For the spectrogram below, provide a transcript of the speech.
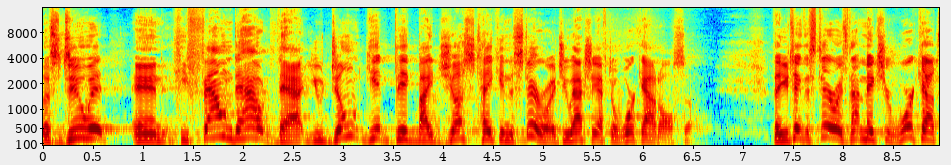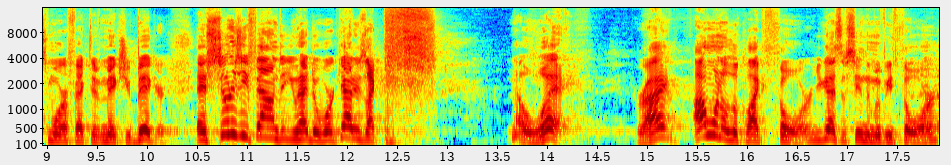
let's do it. And he found out that you don't get big by just taking the steroids, you actually have to work out also. That you take the steroids, that makes your workouts more effective, makes you bigger. As soon as he found that you had to work out, he's like, no way, right? I want to look like Thor. You guys have seen the movie Thor,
